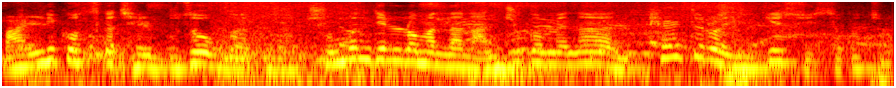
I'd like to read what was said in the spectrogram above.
말리고스가 제일 무서운 거야 그냥 주문 딜로만 난 안 죽으면은 필드로 이길 수 있어 그쵸?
